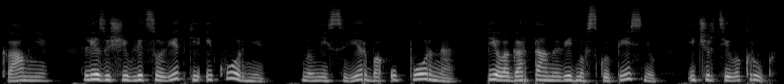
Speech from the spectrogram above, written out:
камни, лезущие в лицо ветки и корни. Но мисс Верба упорно пела гортанную ведьмовскую песню и чертила круг.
